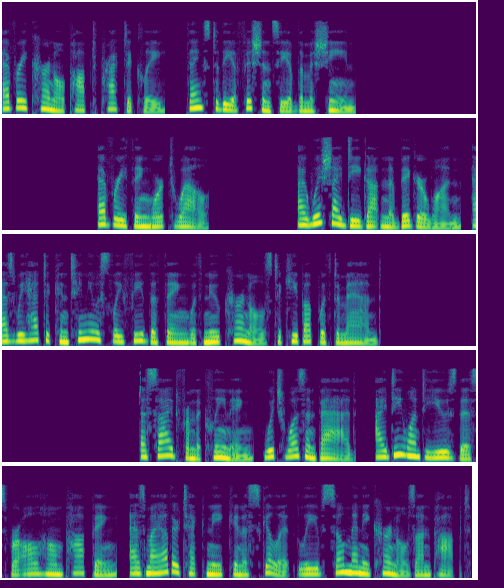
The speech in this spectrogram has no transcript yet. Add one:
every kernel popped practically, thanks to the efficiency of the machine. Everything worked well. I wish I'd gotten a bigger one, as we had to continuously feed the thing with new kernels to keep up with demand. Aside from the cleaning, which wasn't bad, I do want to use this for all home popping, as my other technique in a skillet leaves so many kernels unpopped.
